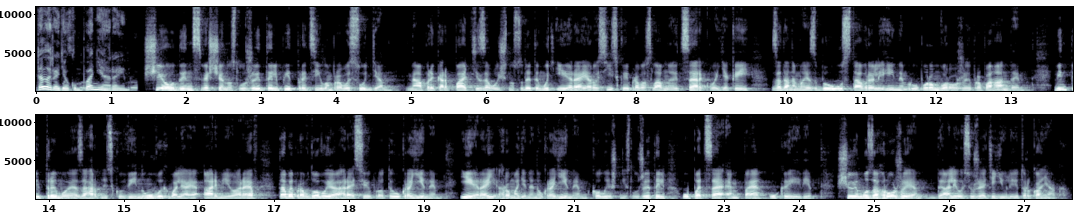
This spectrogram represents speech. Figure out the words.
телерадіокомпанія Рей. Ще один священнослужитель під прицілом правосуддя. На Прикарпатті заочно судитимуть ієрея Російської православної церкви, який, за даними СБУ, став релігійним рупором ворожої пропаганди. Він підтримує загарбницьку війну, вихваляє армію РФ та виправдовує агресію проти України. Ієрей громадянин України, колишній служитель УПЦ МП у Києві. Що йому загрожує? Далі у сюжеті Юлії Торконяк.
